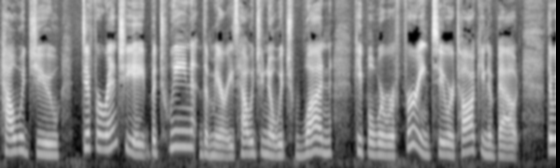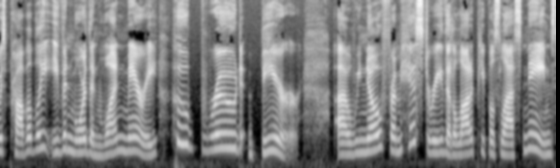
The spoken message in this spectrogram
How would you differentiate between the Marys? How would you know which one people were referring to or talking about? There was probably even more than one Mary who brewed beer. Uh, we know from history that a lot of people's last names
